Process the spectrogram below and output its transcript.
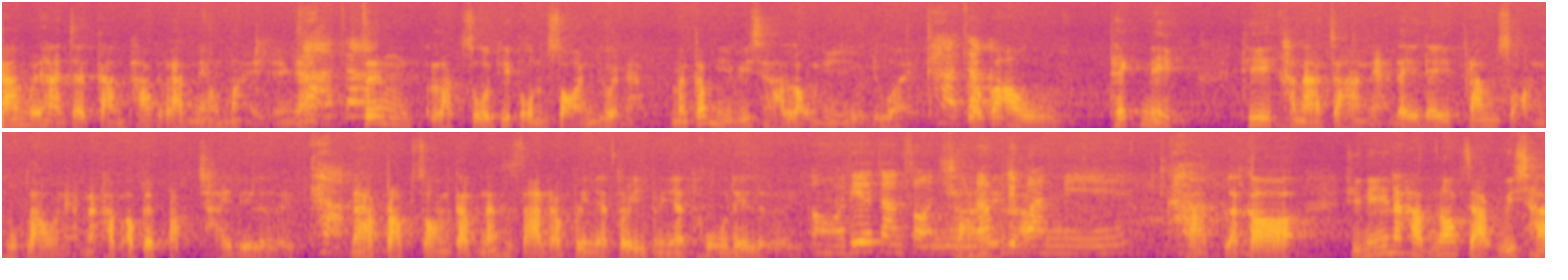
การบริหารจัดการภาครัฐแนวใหม่อย่างเงี้ยค่ะอาจารย์ซึ่งหลักสูตรที่ผมสอนอยู่เนี่ยมันก็มีวิชาเหล่านี้อยู่ด้วยค่ะอาจารย์เราก็เอาเทคนิค ที่คณาจารย์เนี่ยได้ได้พร่ำสอนพวกเราเนี่ยนะครับเอาไปปรับใช้ได้เลยค่ะนะครับปรับสอนกับนักศึกษาระดับปริญญาตรีปริญญาโทได้เลย อ๋อที่อาจารย์สอนอยู่ใช่ณปัจจุบันนี้ะครับแล้วก็ ทีนี้นะครับนอกจากวิชา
